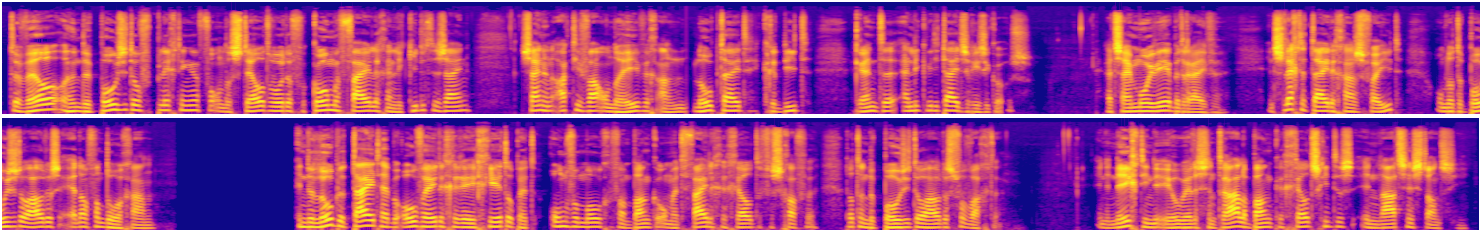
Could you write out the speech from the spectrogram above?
Terwijl hun depositoverplichtingen verondersteld worden voorkomen veilig en liquide te zijn, zijn hun activa onderhevig aan looptijd, krediet, rente en liquiditeitsrisico's. Het zijn mooi weerbedrijven. In slechte tijden gaan ze failliet, omdat depositohouders er dan vandoor gaan. In de loop der tijd hebben overheden gereageerd op het onvermogen van banken om het veilige geld te verschaffen dat hun depositohouders verwachten. In de 19e eeuw werden centrale banken geldschieters in laatste instantie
